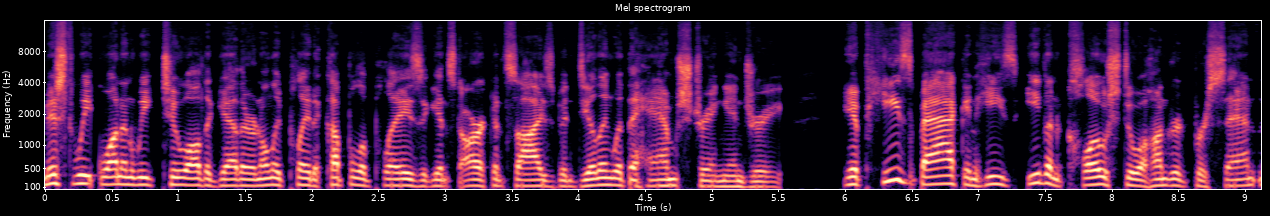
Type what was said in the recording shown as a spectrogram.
Missed week one and week two altogether, and only played a couple of plays against Arkansas. He's been dealing with a hamstring injury. If he's back and he's even close to 100%,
